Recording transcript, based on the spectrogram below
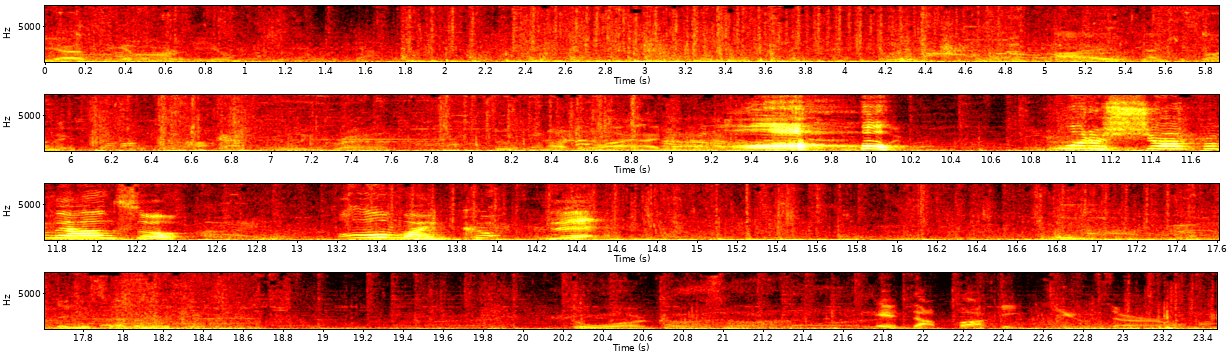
You guys to get the mercy heal? I thank you, Sonic. Not gonna lie, I do not have Oh! What a shot from the Hanzo! Oh my god! They used to have a mercy. It's a fucking user, oh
